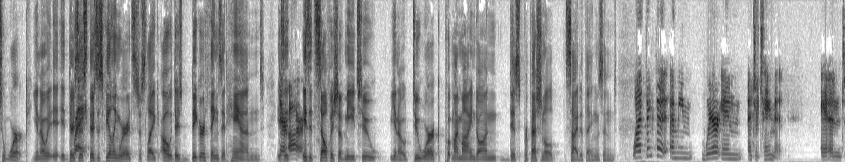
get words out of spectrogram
to work? You know, it, it, there's this there's this feeling where it's just like, oh, there's bigger things at hand. Is There it are. is it selfish of me to you know do work, put my mind on this professional side of things, and Well, I think that I mean we're in entertainment, and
